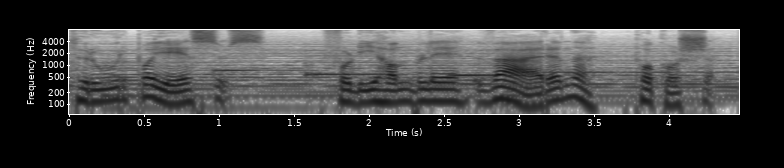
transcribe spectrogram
tror på Jesus fordi han ble værende på korset.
